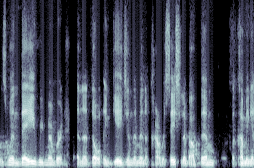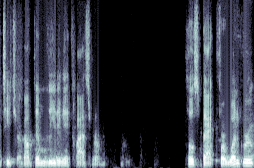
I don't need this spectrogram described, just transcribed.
was when they remembered an adult engaging them in a conversation about them becoming a teacher, about them leading a classroom. Close back for one group,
